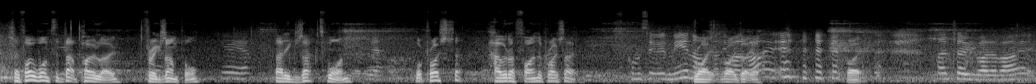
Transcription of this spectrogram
sure. So if I wanted that polo, for example, Yeah, yeah, that exact one, yeah. what price is it? How would I find the price out? Come and sit with me and Right, I'll tell right, you got it. Right. I'll tell you all about it.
